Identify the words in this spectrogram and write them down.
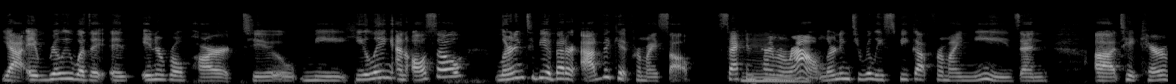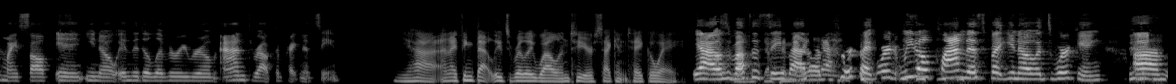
yeah, it really was an integral part to me healing and also learning to be a better advocate for myself second mm. time around, learning to really speak up for my needs and uh, take care of myself in, you know, in the delivery room and throughout the pregnancy. Yeah, and I think that leads really well into your second takeaway. Yeah, I was about yeah, to say that. That's perfect. We're, we don't plan this, but you know it's working. Um,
